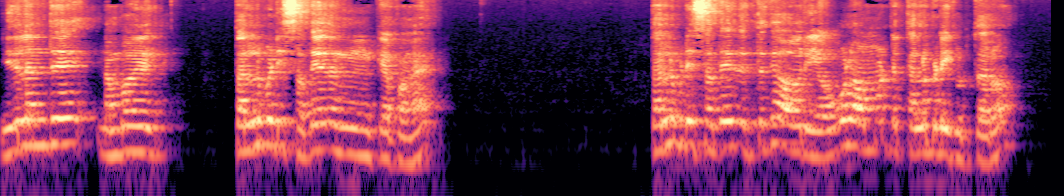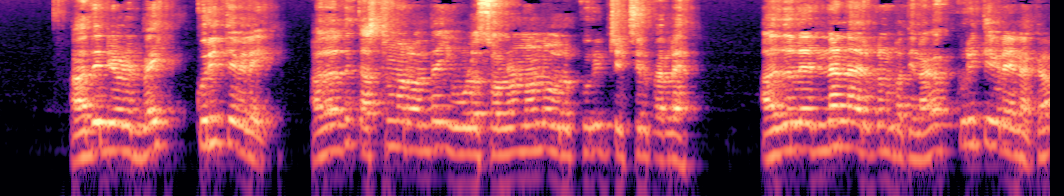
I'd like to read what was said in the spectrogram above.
இதுலேருந்து நம்ம தள்ளுபடி சதவீதம் கேட்பாங்க. தள்ளுபடி சதவீதத்துக்கு அவர் எவ்வளோ அமௌண்ட் தள்ளுபடி கொடுத்தாரோ அது டிவைட் பை குறித்த விலை. அதாவது கஸ்டமர் வந்து இவ்வளோ சொல்லணும்னு ஒரு குறிச்சு வச்சிருப்பார்ல அதில் என்னென்ன இருக்குன்னு பார்த்தீங்கன்னாக்கா குறித்த விலைனாக்கா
